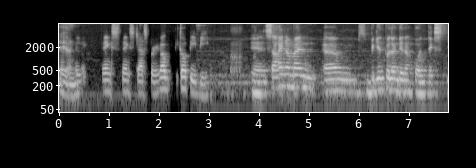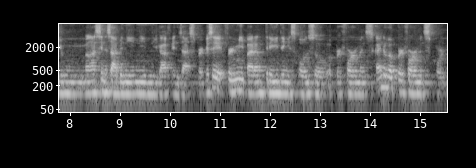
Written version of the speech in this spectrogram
Ayun. Galing. Thanks, thanks, Jasper. Ikaw, ikaw PB. Yeah, sa akin naman, um, bigyan ko lang din ng context yung mga sinasabi ni, ni, ni Raf and Jasper. Kasi for me, parang trading is also a performance, kind of a performance sport.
